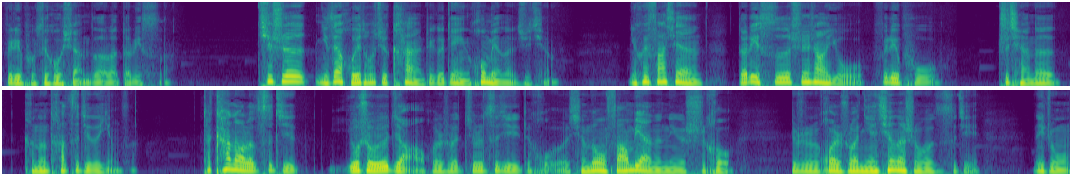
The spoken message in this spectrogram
菲利普最后选择了德里斯。其实你再回头去看这个电影后面的剧情，你会发现德里斯身上有菲利普之前的可能他自己的影子，他看到了自己有手有脚，或者说就是自己活行动方便的那个时候，就是或者说年轻的时候自己那种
